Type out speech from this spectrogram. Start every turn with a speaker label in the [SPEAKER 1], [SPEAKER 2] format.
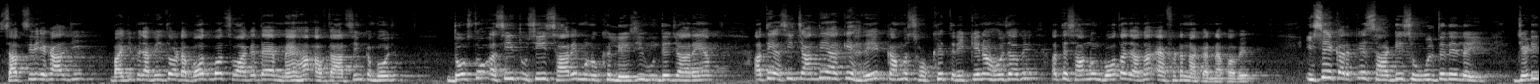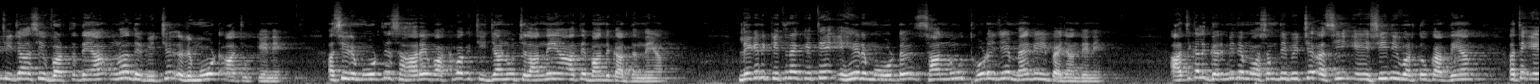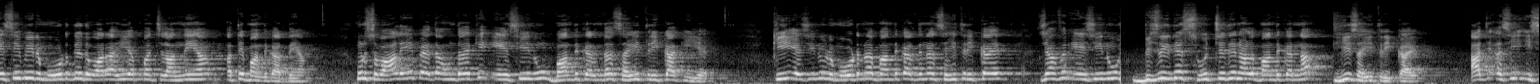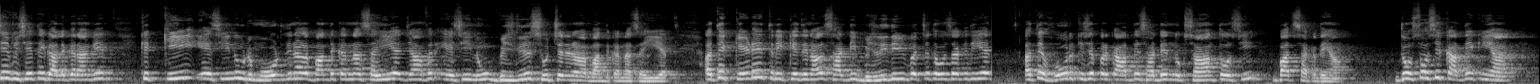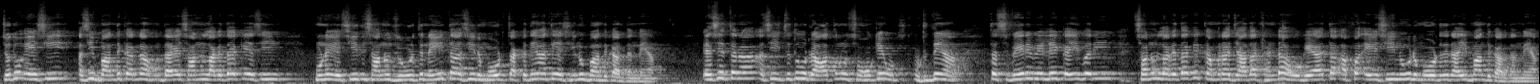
[SPEAKER 1] ਸਤਿ ਸ੍ਰੀ ਅਕਾਲ ਜੀ। ਬਾਈ ਜੀ, ਪੰਜਾਬੀ ਤੁਹਾਡਾ ਬਹੁਤ-ਬਹੁਤ ਸਵਾਗਤ ਹੈ। ਮੈਂ ਹਾਂ ਅਵਤਾਰ ਸਿੰਘ ਕੰਬੋਜ। ਦੋਸਤੋ, ਅਸੀਂ, ਤੁਸੀਂ ਸਾਰੇ ਮਨੁੱਖ ਲੇਜ਼ੀ ਹੁੰਦੇ ਜਾ ਰਹੇ ਹਾਂ ਅਤੇ ਅਸੀਂ ਚਾਹੁੰਦੇ ਹਾਂ ਕਿ ਹਰੇਕ ਕੰਮ ਸੌਖੇ ਤਰੀਕੇ ਨਾਲ ਹੋ ਜਾਵੇ ਅਤੇ ਸਾਨੂੰ ਬਹੁਤਾ ਜ਼ਿਆਦਾ ਐਫਰਟ ਨਾ ਕਰਨਾ ਪਵੇ। ਇਸੇ ਕਰਕੇ ਸਾਡੀ ਸਹੂਲਤ ਦੇ ਲਈ ਜਿਹੜੀ ਚੀਜ਼ਾਂ ਅਸੀਂ ਵਰਤਦੇ ਹਾਂ, ਉਹਨਾਂ ਦੇ ਵਿੱਚ ਰਿਮੋਟ ਆ ਚੁੱਕੇ ਨੇ। ਅਸੀਂ ਰਿਮੋਟ ਦੇ ਸਹਾਰੇ ਵੱਖ-ਵੱਖ ਚੀਜ਼ਾਂ ਨੂੰ ਚਲਾਉਂਦੇ ਹਾਂ ਅਤੇ ਬੰਦ ਕਰ ਦਿੰਦੇ ਹਾਂ। ਲੇਕਿਨ ਕਿਤੇ ਨਾ ਕਿਤੇ ਇਹ ਰਿਮੋਟ ਸਾਨੂੰ ਥੋੜੇ ਜਿਹੇ ਮਹਿੰਗੇ ਹੀ ਪੈ ਜਾਂਦੇ ਨੇ। ਅੱਜ ਕੱਲ ਗਰਮੀ ਦੇ ਮੌਸਮ ਦੇ ਵਿੱਚ ਅਸੀਂ ਏਸੀ ਦੀ ਵਰਤੋਂ ਕਰਦੇ ਹਾਂ ਅਤੇ ਏਸੀ ਵੀ ਰਿਮੋਟ ਦੇ ਦੁਆਰਾ ਹੀ ਆਪਾਂ ਚਲਾਉਂਦੇ ਹਾਂ ਅਤੇ ਬੰਦ ਕਰਦੇ ਹਾਂ। ਹੁਣ ਸਵਾਲ ਇਹ ਪੈਦਾ ਹੁੰਦਾ ਹੈ ਕਿ ਏਸੀ ਨੂੰ ਬੰਦ ਕਰਨ ਦਾ ਸਹੀ ਤਰੀਕਾ ਕੀ ਹੈ? ਕੀ ਏਸੀ ਨੂੰ ਰਿਮੋਟ ਨਾਲ ਬੰਦ ਕਰ ਦੇਣਾ ਸਹੀ ਤਰੀਕਾ ਹੈ ਜਾਂ ਫਿਰ ਏਸੀ ਨੂੰ ਬਿਜਲੀ ਦੇ ਸਵਿੱਚ ਦੇ ਨਾਲ ਬੰਦ ਕਰਨਾ ਹੀ ਸਹੀ ਤਰੀਕਾ ਹੈ? ਅੱਜ ਅਸੀਂ ਇਸੇ ਵਿਸ਼ੇ ਤੇ ਗੱਲ ਕਰਾਂਗੇ ਕਿ ਕੀ ਏਸੀ ਨੂੰ ਰਿਮੋਟ ਦੇ ਨਾਲ ਬੰਦ ਕਰਨਾ ਸਹੀ ਹੈ ਜਾਂ ਫਿਰ ਏਸੀ ਨੂੰ ਬਿਜਲੀ ਦੇ ਸਵਿੱਚ ਦੇ ਨਾਲ ਬੰਦ ਕਰਨਾ ਸਹੀ ਹੈ ਅਤੇ ਕਿਹੜੇ ਤਰੀਕੇ ਦੇ ਨਾਲ ਸਾਡੀ ਬਿਜਲੀ ਦੀ ਵੀ ਬਚਤ ਹੋ ਸਕਦੀ ਹੈ ਅਤੇ ਹੋਰ ਕਿਸੇ ਪ੍ਰਕਾਰ ਦੇ ਸਾਡੇ ਨੁਕਸਾਨ ਤੋਂ ਅਸੀਂ ਬਚ ਸਕਦੇ ਹਾਂ। ਦੋਸਤੋ, ਅਸੀਂ ਕਰਦੇ ਕੀ ਹਾਂ? ਜਦੋਂ ਏਸੀ ਅਸੀਂ ਬੰਦ ਕਰਨਾ ਹੁੰਦਾ ਹੈ, ਸਾਨੂੰ ਲੱਗਦਾ ਕਿ ਅਸੀਂ ਹੁਣ ਏਸੀ ਦੀ ਸਾਨੂੰ ਜ਼ਰੂਰਤ ਨਹੀਂ, ਤਾਂ ਅਸੀਂ ਰਿਮੋਟ ਚੱਕਦੇ ਹਾਂ ਤੇ ਏਸੀ ਨੂੰ ਬੰਦ ਕਰ ਦਿੰਦੇ ਹਾਂ। ਇਸੇ ਤਰ੍ਹਾਂ ਅਸੀਂ ਜਦੋਂ ਰਾਤ ਨੂੰ ਸੌਂ ਕੇ ਉੱਠਦੇ ਹਾਂ, ਤਾਂ ਸਵੇਰੇ ਵੇਲੇ ਕਈ ਵਾਰੀ ਸਾਨੂੰ ਲੱਗਦਾ ਕਿ ਕਮਰਾ ਜ਼ਿਆਦਾ ਠੰਡਾ ਹੋ ਗਿਆ ਤਾਂ ਆਪਾਂ ਏਸੀ ਨੂੰ ਰਿਮੋਟ ਦੇ ਰਾਹੀਂ ਬੰਦ ਕਰ ਦਿੰਦੇ ਹਾਂ।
